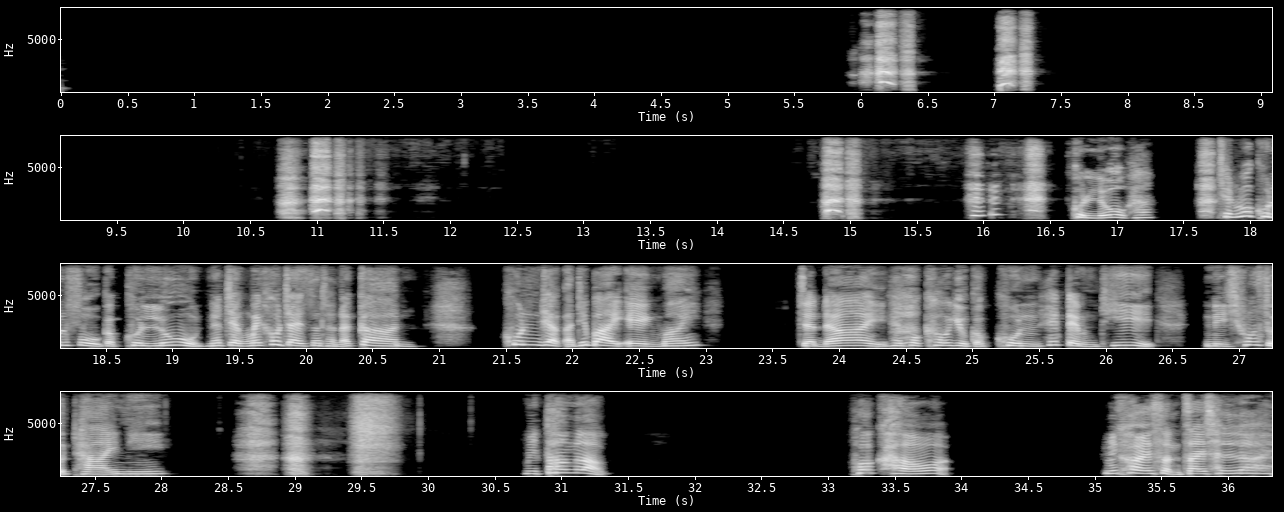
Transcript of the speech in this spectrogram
คุณลูกฮะ ฉันว่าคุณฝูกับคุณลูกน่าจะยังไม่เข้าใจสถานการณ์ คุณอยากอธิบายเองไหม จะได้ให้พวกเขาอยู่กับคุณให้เต็มที่ในช่วงสุดท้ายนี้ ไม่ต้องหรอก พวกเขาอะไม่เคยสนใจฉันเลย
